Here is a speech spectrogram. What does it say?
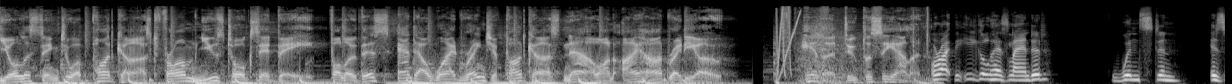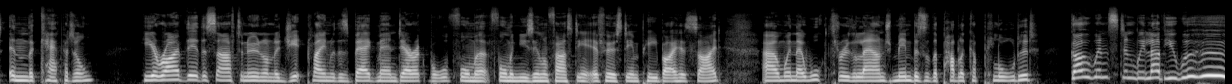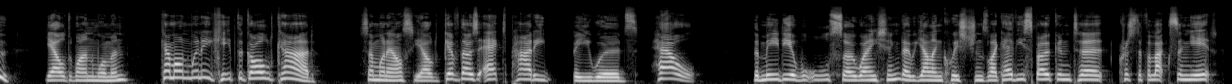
You're listening to a podcast from News Talk ZB. Follow this and our wide range of podcasts now on iHeartRadio. Heather du Plessis-Allan. All right, the Eagle has landed. Winston is in the capital. He arrived there this afternoon on a jet plane with his bagman Darroch Ball, former former New Zealand First MP, by his side. Um, when they walked through the lounge, members of the public applauded. Go, Winston, we love you, woohoo! yelled one woman. Come on, Winnie, keep the gold card. Someone else yelled, Give those ACT Party B words hell. The media were also waiting. They were yelling questions like, Have you spoken to Christopher Luxon yet?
